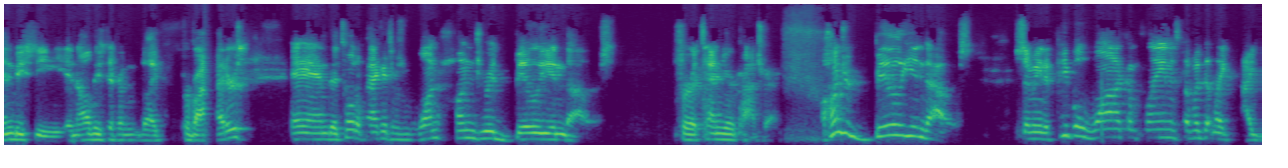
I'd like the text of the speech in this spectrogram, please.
NBC, and all these different like providers, and the total package was 100 billion dollars for a 10 year contract. 100 billion dollars. So I mean, if people want to complain and stuff like that, like I,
